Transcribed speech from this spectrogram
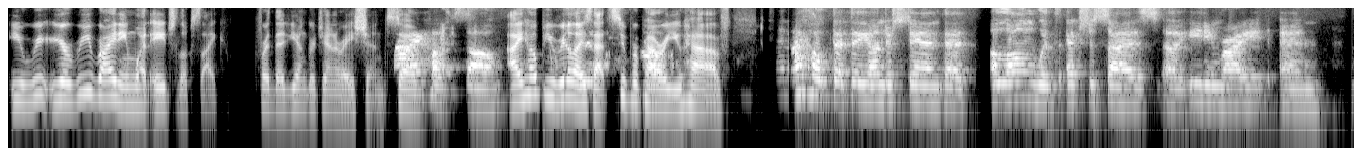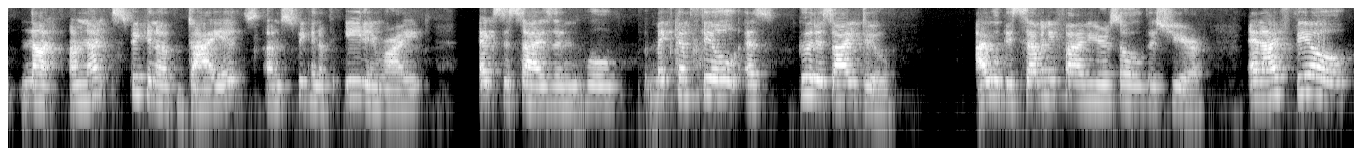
you re- you're rewriting what age looks like for the younger generation. So I hope so. I hope you realize that superpower you have. And I hope that they understand that along with exercise, uh, eating right, and not, I'm not speaking of diets, I'm speaking of eating right. Exercising will make them feel as good as I do. I will be 75 years old this year. And I feel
